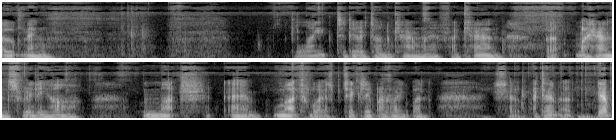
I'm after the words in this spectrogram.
opening. I'd like to do it on camera if I can, but my hands really are much um, much worse, particularly my right one. So I don't know. Yep.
